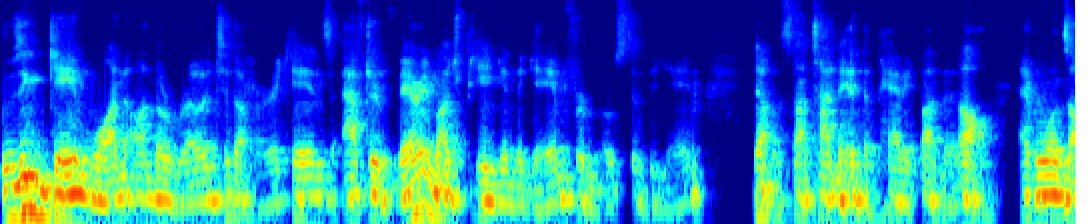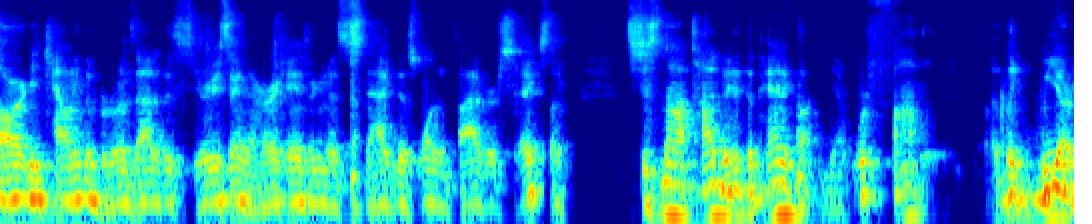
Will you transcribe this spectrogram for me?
losing game one on the road to the Hurricanes after very much being in the game for most of the game. No, it's not time to hit the panic button at all. Everyone's already counting the Bruins out of this series, saying the Hurricanes are going to snag this one in five or six. Like it's just not time to hit the panic button yet. We're fine. Like we are,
